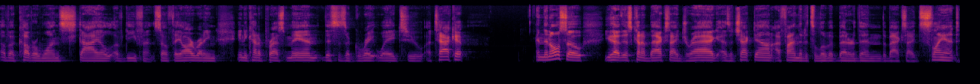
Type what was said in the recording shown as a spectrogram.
of a cover one style of defense. So if they are running any kind of press man, this is a great way to attack it. And then also you have this kind of backside drag as a check down. I find that it's a little bit better than the backside slant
